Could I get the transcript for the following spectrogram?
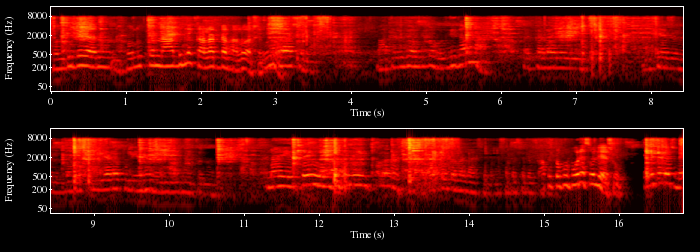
হলদিটা হলুদটা না দিলে কালারটা ভালো আসে বুঝলে? আসে না। ভাতে যদি অল্প হলদি দাও না তার কালার পুলিয়ারা না। না এতে হলদি কালার আসে কালার আসে সাদা সাদা কাপড়। টাপড় পরে চলে এসো। চলে আসবে।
